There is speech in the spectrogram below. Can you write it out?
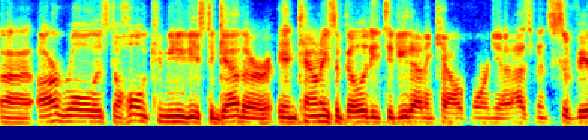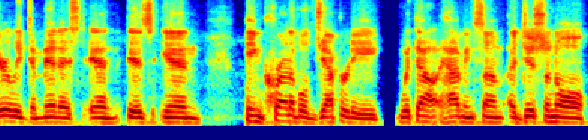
uh, our role is to hold communities together, and county's ability to do that in California has been severely diminished and is in incredible jeopardy without having some additional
